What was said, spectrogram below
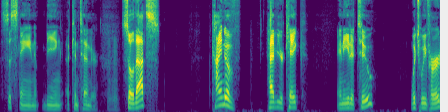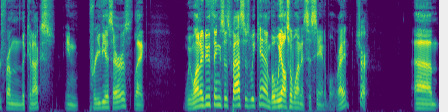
sustain being a contender. Mm-hmm. So that's kind of have your cake and eat it too, which we've heard from the Canucks in previous eras. Like, we want to do things as fast as we can, but we also want it sustainable, right? Sure. Um,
